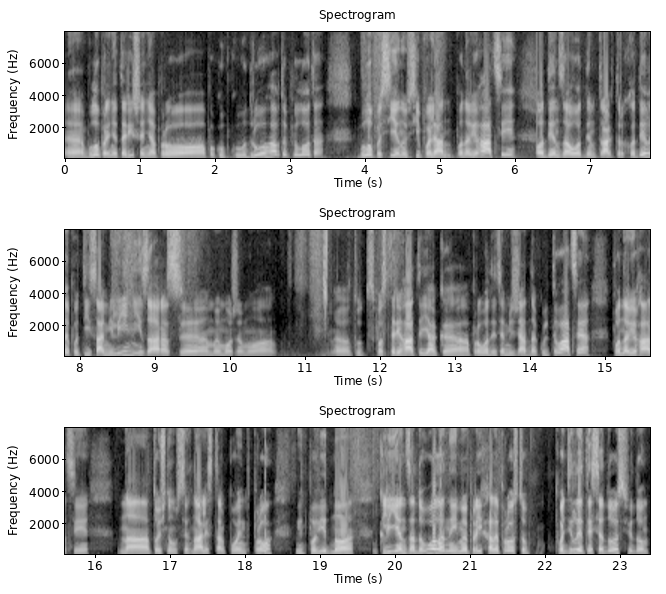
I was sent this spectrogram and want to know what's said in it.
е, було прийнято рішення про покупку другого автопілота. Було посіяно всі поля по навігації. Один за одним трактор ходили по тій самій лінії. Зараз е, ми можемо. Е, Тут спостерігати, як е, проводиться міжрядна культивація по навігації на точному сигналі StarPoint Pro. Відповідно, клієнт задоволений. Ми приїхали просто поділитися досвідом,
